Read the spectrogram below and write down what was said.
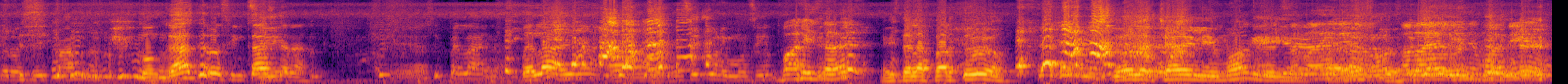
pero sí pasa. ¿Con cáscara o sin cáscara? Eh, Así pelada, ¿no? Pelada, ya. Así con limoncito. Vaya, ¿sabes? Ahí está la parte tuyo. Solo echar el limón y. Solo tiene manía.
